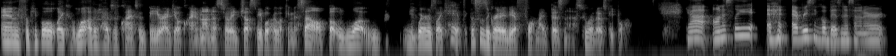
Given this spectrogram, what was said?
And for people like what other types of clients would be your ideal client? Not necessarily just people who are looking to sell, but what where is like, hey, like this is a great idea for my business. Who are those people? Yeah, honestly, every single business owner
